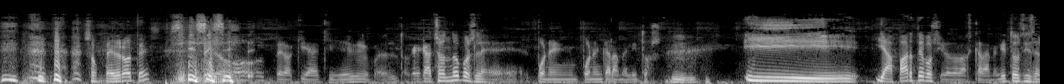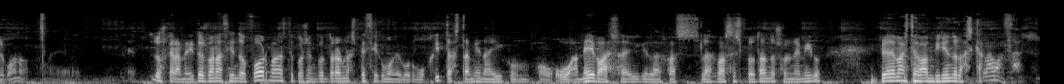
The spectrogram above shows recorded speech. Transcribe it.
son pedrotes, Sí, sí, sí. pero, pero aquí, aquí, el toque cachondo, pues le ponen, ponen caramelitos. Mm. Y, y aparte, pues si lo de los caramelitos dices, bueno, eh, los caramelitos van haciendo formas, te puedes encontrar una especie como de burbujitas también ahí, con- o, o amebas ahí que las vas, las vas explotando, son enemigos. Pero además te van viniendo las calabazas.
